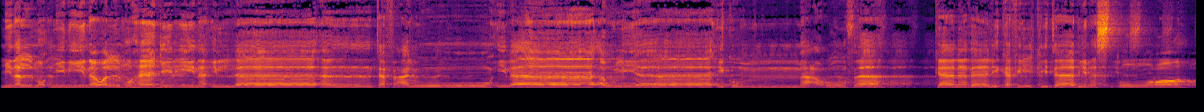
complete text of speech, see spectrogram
من المؤمنين والمهاجرين إلا أن تفعلوا إلى أوليائكم معروفا. كان ذلك في الكتاب مسطورا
